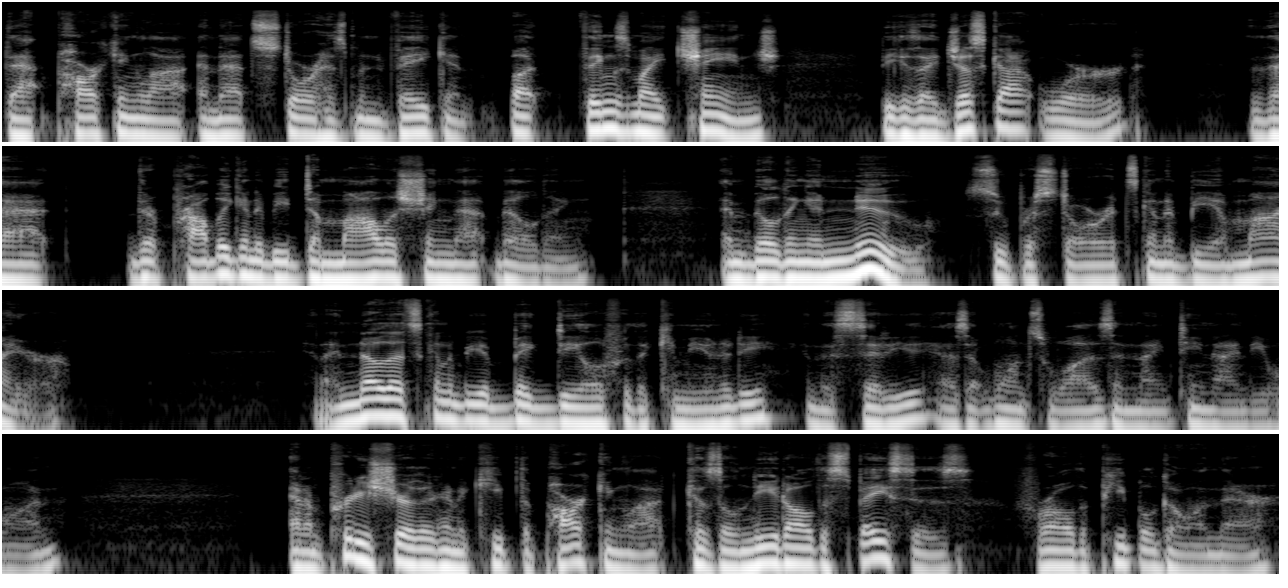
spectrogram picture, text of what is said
that parking lot and that store has been vacant. But things might change because I just got word that they're probably going to be demolishing that building and building a new superstore. It's going to be a Meijer. And I know that's going to be a big deal for the community in the city as it once was in 1991. And I'm pretty sure they're going to keep the parking lot because they'll need all the spaces for all the people going there.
